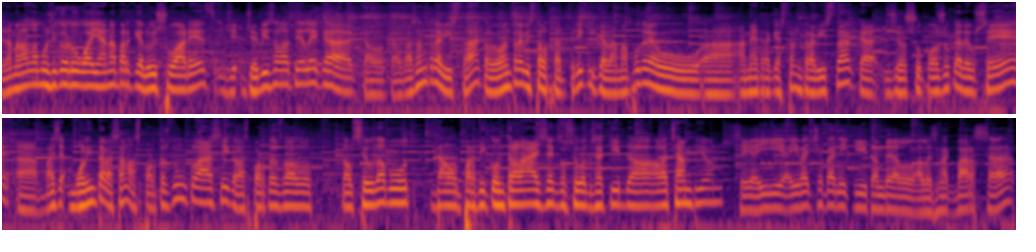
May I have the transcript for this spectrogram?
he demanat la música uruguaiana perquè Luis Suárez, jo, jo he vist a la tele que, que, el, que el vas entrevistar, que el vau entrevistar al Hat-Trick i que demà podreu uh, emetre aquesta entrevista que jo suposo que deu ser uh, vaja, molt interessant, a les portes d'un clàssic, a les portes del, del seu debut, del partit contra l'Ajax, el seu exequip de a la Champions. Sí, ahir, ahir vaig venir aquí també al, a l'Snac Barça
